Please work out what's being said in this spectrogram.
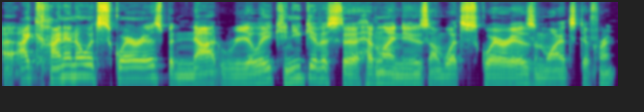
I kind of know what Square is, but not really. Can you give us the headline news on what Square is and why it's different?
